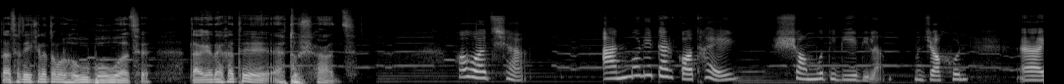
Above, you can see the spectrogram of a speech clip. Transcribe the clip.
তাছাড়া এখানে তো আমার হবু বউ আছে। তাকে দেখাতে এত সাজ। ও আচ্ছা। আনমনে তার কথায় সম্মতি দিয়ে দিলাম। যখন আহ,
